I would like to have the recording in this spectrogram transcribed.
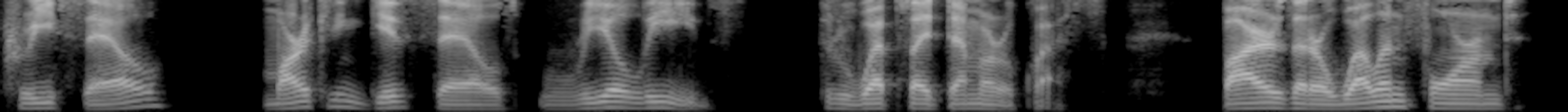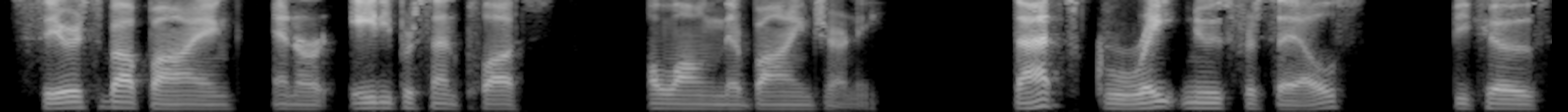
pre sale, marketing gives sales real leads through website demo requests. Buyers that are well informed, serious about buying, and are 80% plus along their buying journey. That's great news for sales because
